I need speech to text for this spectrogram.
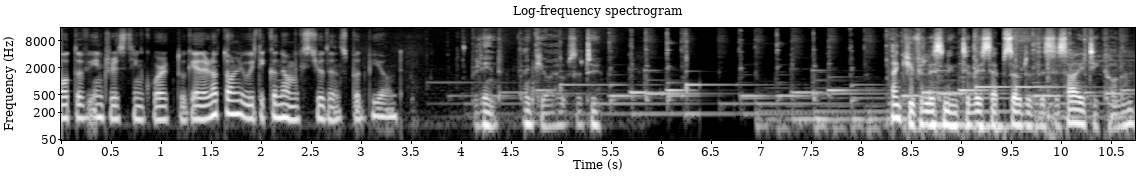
lot of interesting work together, not only with economic students, but beyond. Brilliant. Thank you. I hope so too. Thank you for listening to this episode of the Society Column.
